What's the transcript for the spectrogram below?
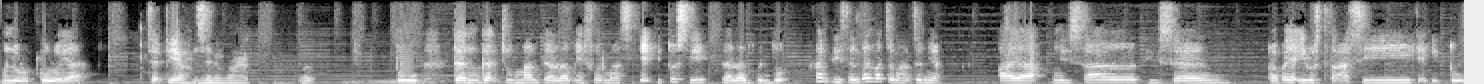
menurutku loh ya. Jadi ya, bisa banget. tuh. Dan nggak cuman dalam informasi kayak gitu sih. Dalam bentuk kan desain kan macam-macam ya. Kayak misal desain apa ya ilustrasi kayak gitu.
